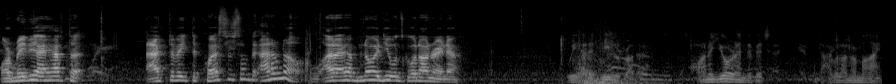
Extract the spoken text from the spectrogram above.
Or maybe I have to activate the quest or something? I don't know. I have no idea what's going on right now. We had a deal, brother. Honor your end of it, and I will honor mine.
